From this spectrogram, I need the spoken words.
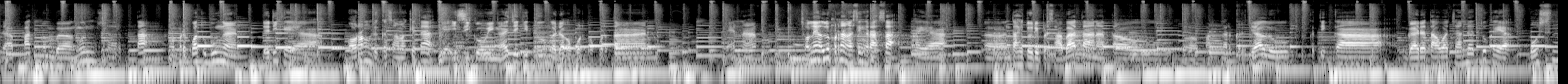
dapat membangun serta memperkuat hubungan. Jadi kayak orang deket sama kita ya easy going aja gitu, nggak ada awkward-awkwardan, Soalnya lu pernah gak sih ngerasa kayak eh, entah itu di persahabatan atau eh, partner kerja lu, ketika nggak ada tawa canda tuh kayak bosen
